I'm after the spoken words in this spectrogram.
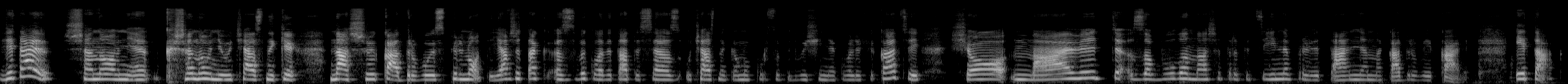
Вітаю, шановні, шановні учасники нашої кадрової спільноти. Я вже так звикла вітатися з учасниками курсу підвищення кваліфікацій, що навіть забула наше традиційне привітання на кадровій каві. І так,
